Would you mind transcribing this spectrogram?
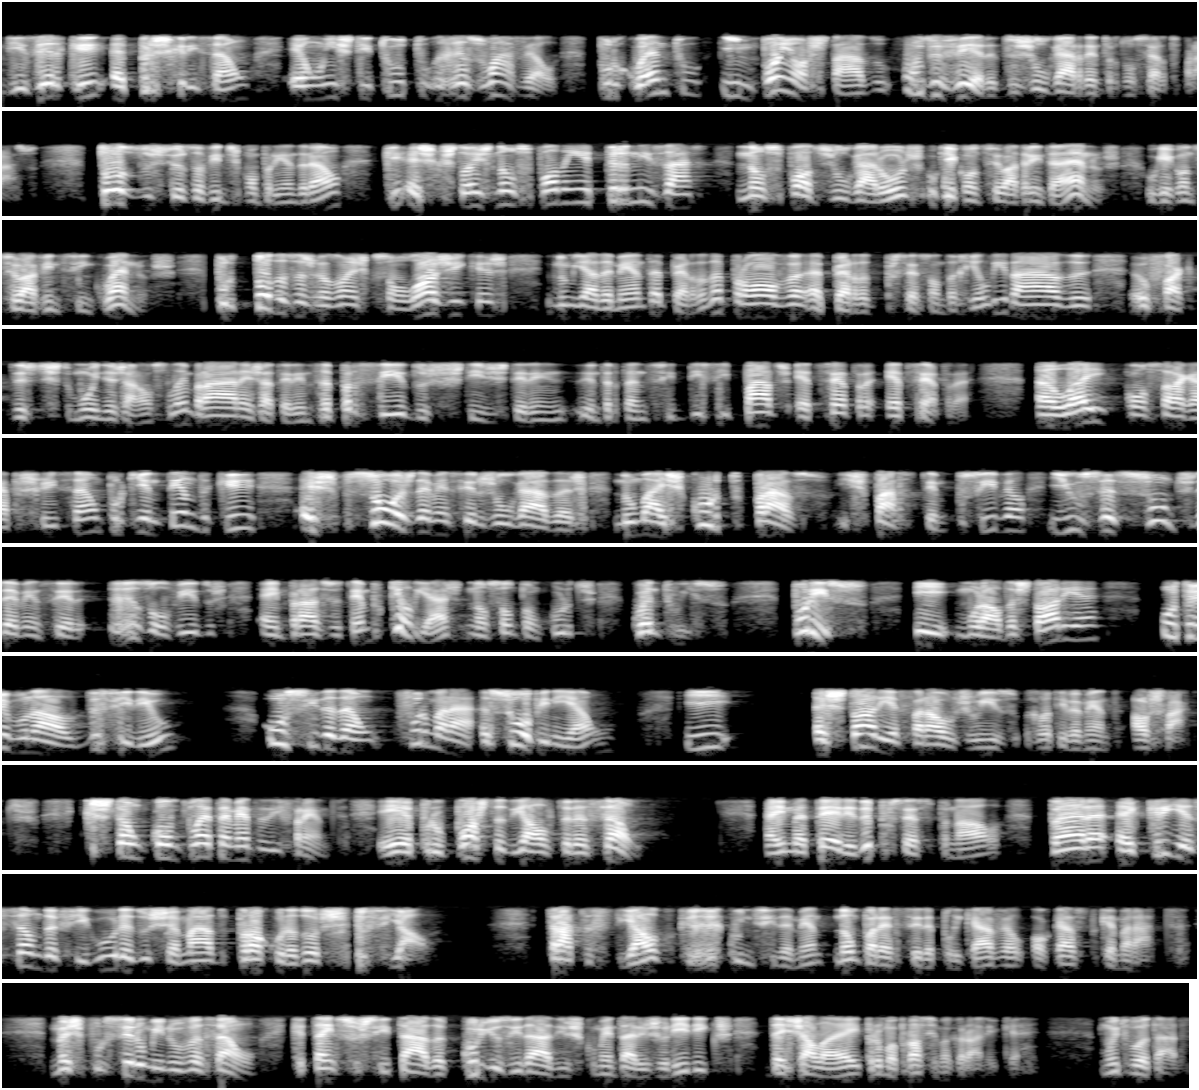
dizer que a prescrição é um instituto razoável, porquanto impõe ao Estado o dever de julgar dentro de um certo prazo. Todos os seus ouvintes compreenderão que as questões não se podem eternizar. Não se pode julgar hoje o que aconteceu há 30 anos, o que aconteceu há 25 anos, por todas as razões lógicas, nomeadamente a perda da prova, a perda de percepção da realidade, o facto das testemunhas já não se lembrarem, já terem desaparecido, os vestígios terem, entretanto, sido dissipados, etc, etc. A lei consagra a prescrição porque entende que as pessoas devem ser julgadas no mais curto prazo e espaço de tempo possível e os assuntos devem ser resolvidos em prazos de tempo que, aliás, não são tão curtos quanto isso. Por isso, e moral da história, o tribunal decidiu, o cidadão formará a sua opinião e a história fará o juízo relativamente aos factos. Questão completamente diferente é a proposta de alteração em matéria de processo penal para a criação da figura do chamado procurador especial. Trata-se de algo que reconhecidamente não parece ser aplicável ao caso de Camarate. Mas por ser uma inovação que tem suscitado a curiosidade e os comentários jurídicos, deixá-la-ei para uma próxima crónica. Muito boa tarde.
